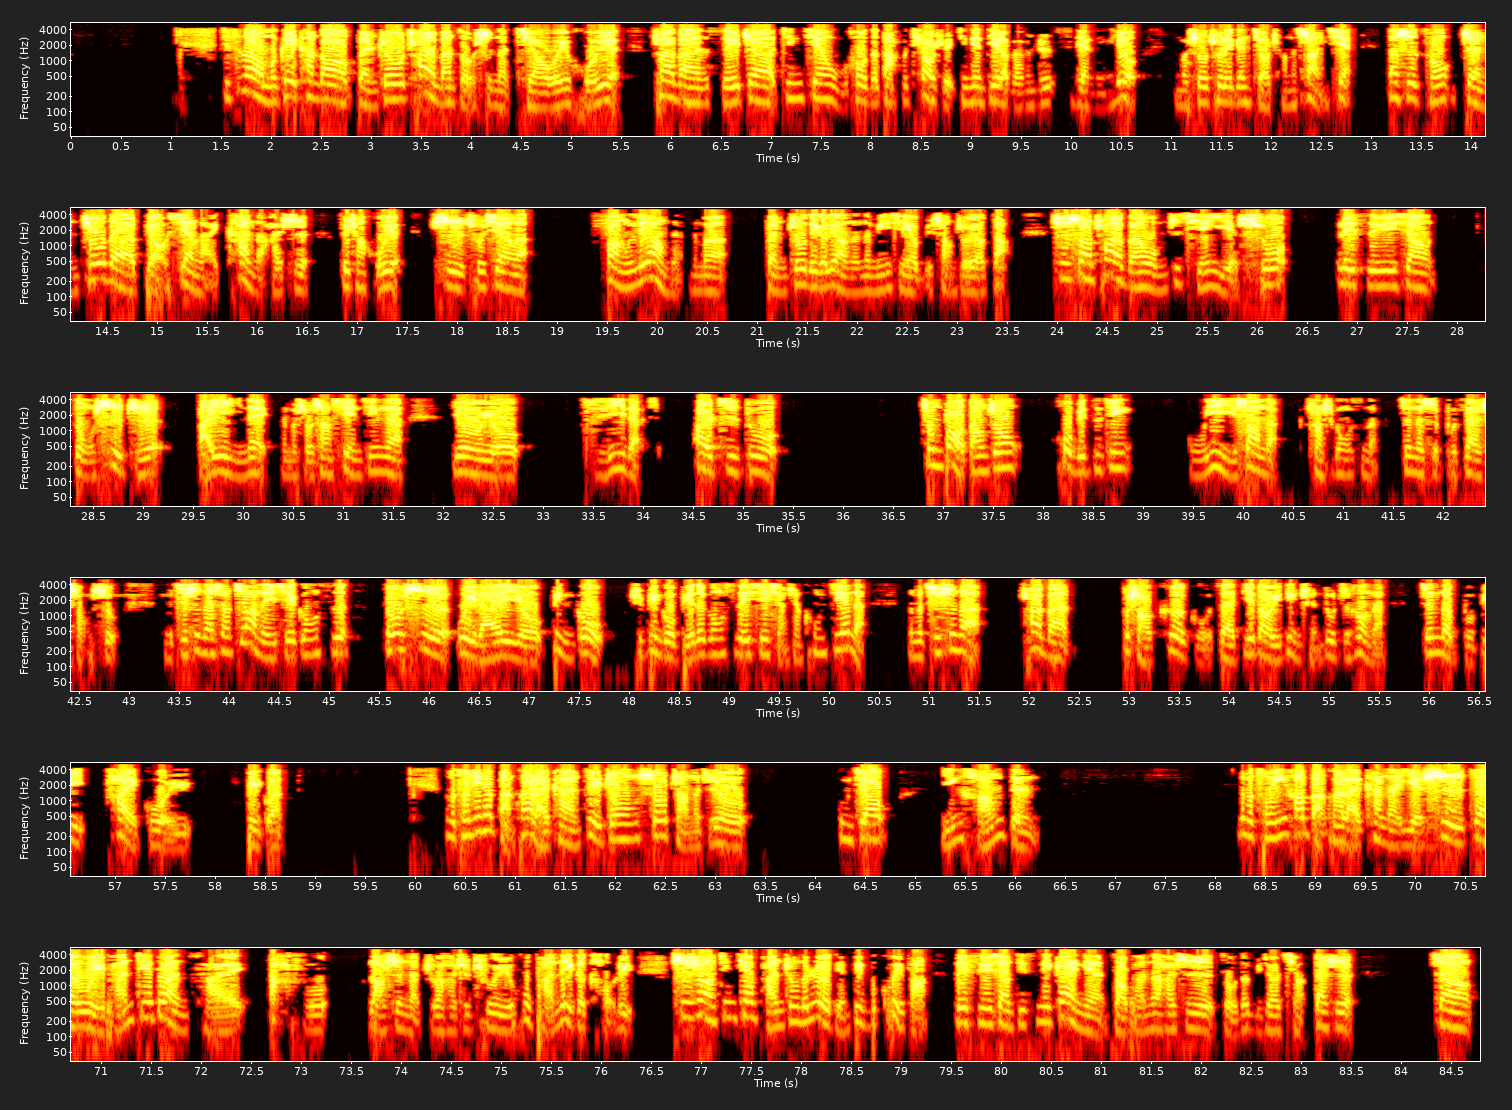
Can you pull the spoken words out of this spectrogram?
其次呢，我们可以看到本周创业板走势呢较为活跃。创业板随着今天午后的大幅跳水，今天跌了百分之四点零六，那么收出了一根较长的上影线。但是从整周的表现来看呢，还是非常活跃，是出现了放量的。那么本周的一个量能呢，明显要比上周要大。事实上，创业板我们之前也说。类似于像总市值百亿以内，那么手上现金呢又有几亿的，二季度中报当中货币资金五亿以上的上市公司呢，真的是不在少数。那么其实呢，像这样的一些公司，都是未来有并购去并购别的公司的一些想象空间的。那么其实呢，创业板不少个股在跌到一定程度之后呢。真的不必太过于悲观。那么从今天板块来看，最终收涨的只有公交、银行等。那么从银行板块来看呢，也是在尾盘阶段才大幅拉升的，主要还是出于护盘的一个考虑。事实上，今天盘中的热点并不匮乏，类似于像迪士尼概念，早盘呢还是走的比较强，但是像。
